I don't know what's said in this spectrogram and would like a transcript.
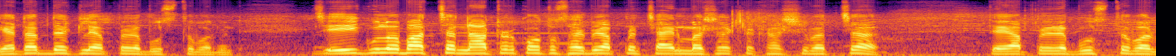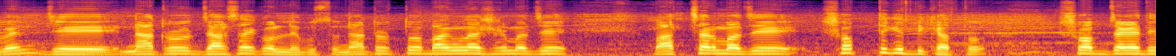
গেট আপ দেখলে আপনারা বুঝতে পারবেন যে এইগুলো বাচ্চা নাটোর কত চাইবে আপনার চার মাসের একটা খাসি বাচ্চা। তাই আপনারা বুঝতে পারবেন যে নাটোর যাচাই করলে বুঝতে নাটোর তো বাংলাদেশের মাঝে, বাচ্চার মাঝে সব থেকে বিখ্যাত। সব জায়গাতে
